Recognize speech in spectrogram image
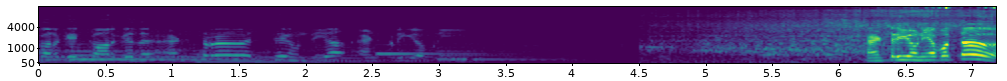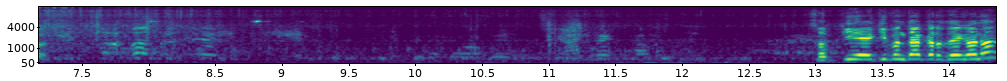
ਕਰਕੇ ਕਾਰਗਿਲ ਐਂਟਰ ਇੱਥੇ ਹੁੰਦੀ ਆ ਐਂਟਰੀ ਆਪਣੀ। ਐਂਟਰੀ ਹੋਣੀ ਆ ਪੁੱਤ। ਸਭ ਕੀ ਇੱਕ ਹੀ ਬੰਦਾ ਕਰ ਦੇਗਾ ਨਾ?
